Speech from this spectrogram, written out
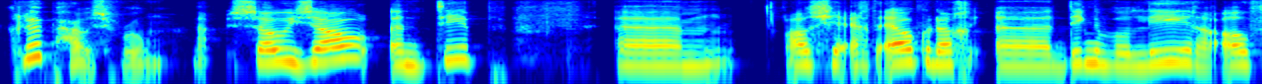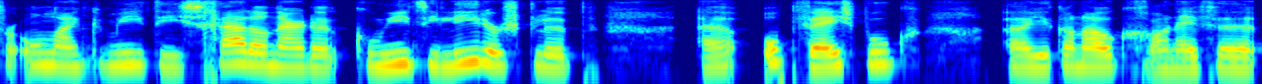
Clubhouse Room. Nou, sowieso een tip. Um, als je echt elke dag uh, dingen wil leren over online communities, ga dan naar de Community Leaders Club uh, op Facebook. je kan ook gewoon even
